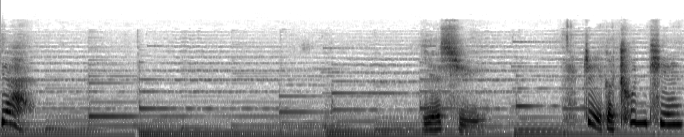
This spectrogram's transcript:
艳。也许这个春天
